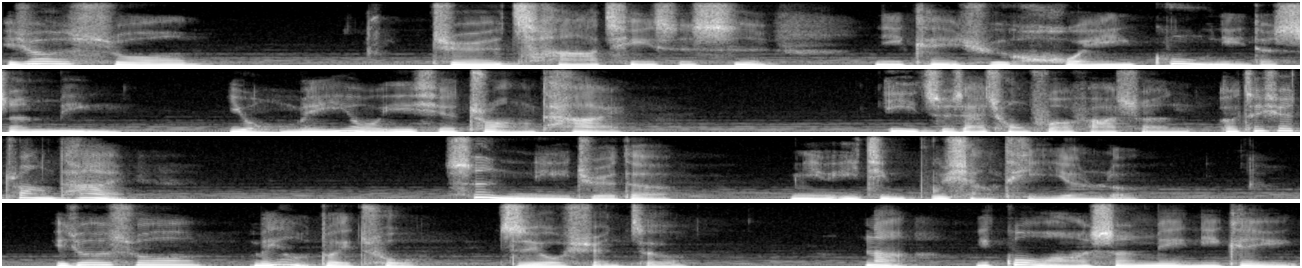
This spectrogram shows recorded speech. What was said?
也就是说。觉察其实是你可以去回顾你的生命有没有一些状态一直在重复的发生，而这些状态是你觉得你已经不想体验了。也就是说，没有对错，只有选择。那你过往的生命，你可以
